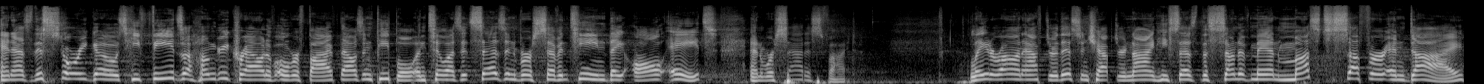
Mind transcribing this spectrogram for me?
And as this story goes, he feeds a hungry crowd of over 5,000 people until, as it says in verse 17, they all ate and were satisfied. Later on, after this in chapter 9, he says, The Son of Man must suffer and die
